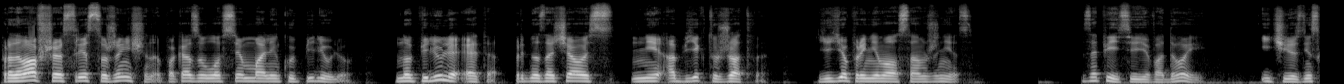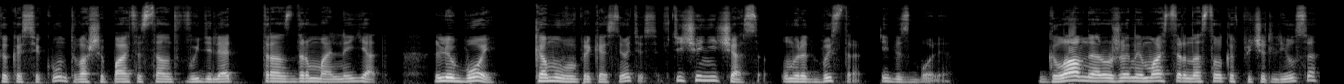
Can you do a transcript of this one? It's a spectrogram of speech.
Продававшая средство женщина показывала всем маленькую пилюлю, но пилюля эта предназначалась не объекту жатвы. Ее принимал сам жнец. Запейте ее водой, и через несколько секунд ваши пальцы станут выделять трансдермальный яд. Любой, кому вы прикоснетесь, в течение часа умрет быстро и без боли. Главный оружейный мастер настолько впечатлился,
